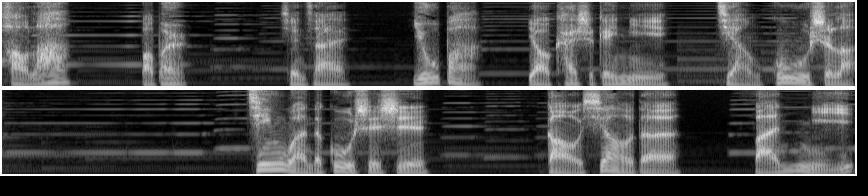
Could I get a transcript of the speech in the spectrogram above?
好啦，宝贝儿，现在优爸要开始给你讲故事了。今晚的故事是搞笑的凡尼。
